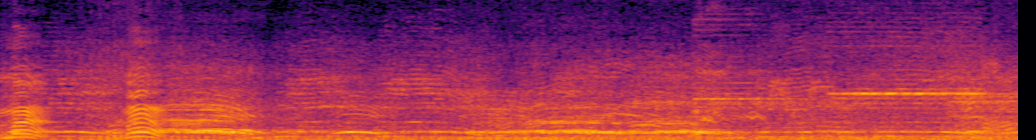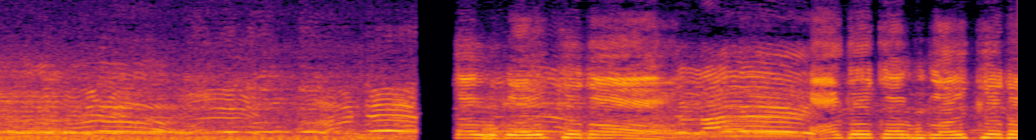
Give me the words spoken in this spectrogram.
మా కార్మికుల ఐక్యత. ఆటో కార్మికుల ఐక్యత ఐక్యత.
